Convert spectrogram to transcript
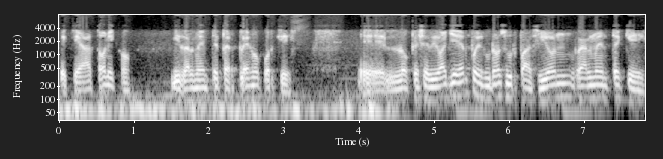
me queda atónico y realmente perplejo porque eh, lo que se vio ayer pues una usurpación realmente que,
